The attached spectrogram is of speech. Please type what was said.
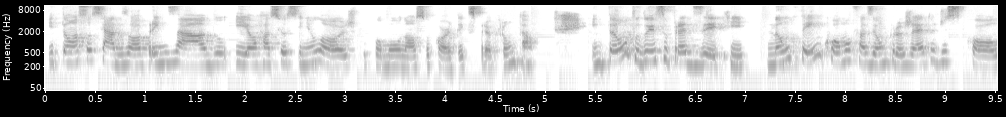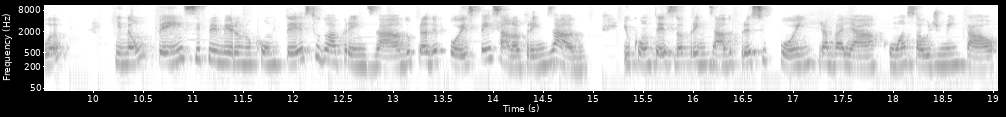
E estão associadas ao aprendizado e ao raciocínio lógico, como o nosso córtex pré-frontal. Então, tudo isso para dizer que não tem como fazer um projeto de escola que não pense primeiro no contexto do aprendizado para depois pensar no aprendizado. E o contexto do aprendizado pressupõe trabalhar com a saúde mental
